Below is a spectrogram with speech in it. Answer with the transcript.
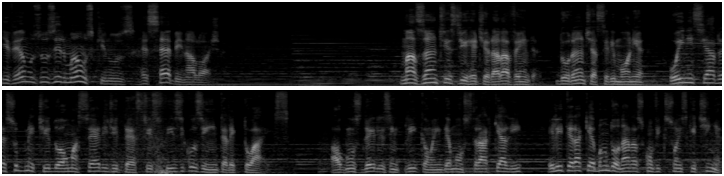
e vemos os irmãos que nos recebem na loja. Mas antes de retirar a venda, durante a cerimônia, o iniciado é submetido a uma série de testes físicos e intelectuais. Alguns deles implicam em demonstrar que ali ele terá que abandonar as convicções que tinha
